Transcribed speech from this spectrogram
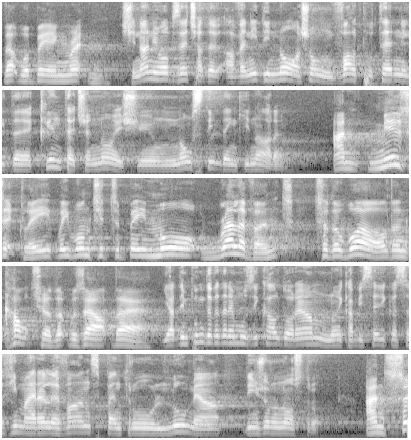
that were being written. Și în anii 80 a, de, a venit din nou așa un val puternic de cântece noi și un nou stil de închinare. And musically, we wanted to be more relevant to the world and culture that was out there. Iar din punct de vedere muzical doream noi ca biserică să fim mai relevanți pentru lumea din jurul nostru. And so,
